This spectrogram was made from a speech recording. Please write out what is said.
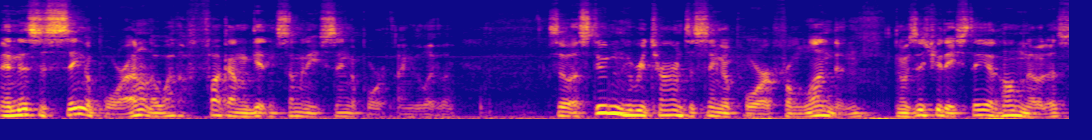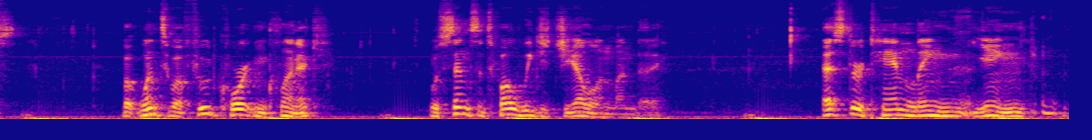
And this is singapore. I don't know why the fuck i'm getting so many singapore things lately. So a student who returned to singapore from london and was issued a stay-at-home notice but went to a food court and clinic was sentenced to 12 weeks jail on monday. Esther Tan Ling Ying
